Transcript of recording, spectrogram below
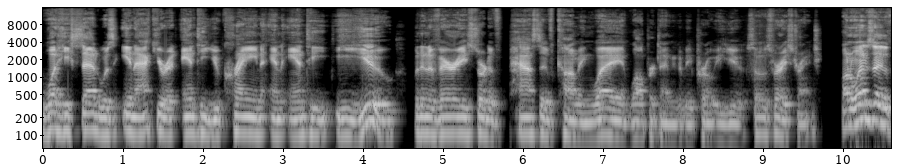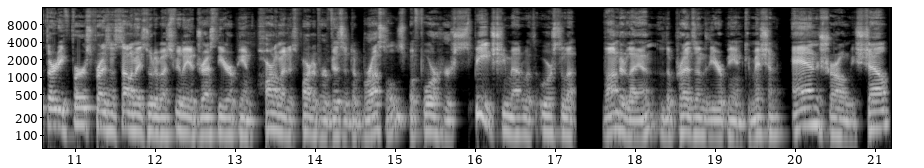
what he said was inaccurate anti Ukraine and anti EU, but in a very sort of passive, calming way while pretending to be pro EU. So it was very strange. On Wednesday, the 31st, President Salome Zourabichvili addressed the European Parliament as part of her visit to Brussels. Before her speech, she met with Ursula von der Leyen, the President of the European Commission, and Charles Michel,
